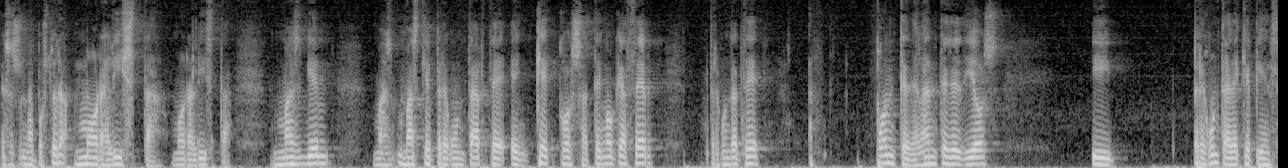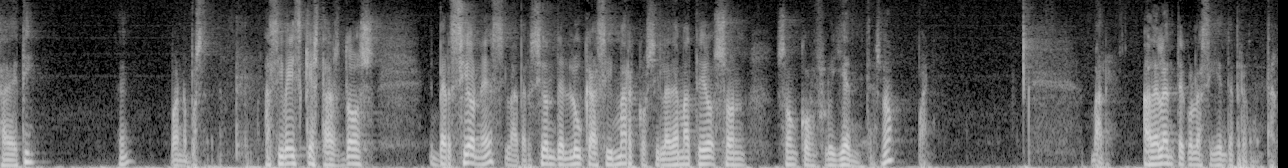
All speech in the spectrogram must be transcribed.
esa es una postura moralista, moralista. Más bien, más, más que preguntarte en qué cosa tengo que hacer, pregúntate, ponte delante de Dios y pregúntale qué piensa de ti. ¿eh? Bueno, pues así veis que estas dos versiones, la versión de Lucas y Marcos y la de Mateo, son, son confluyentes, ¿no? Bueno. Vale, adelante con la siguiente pregunta.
